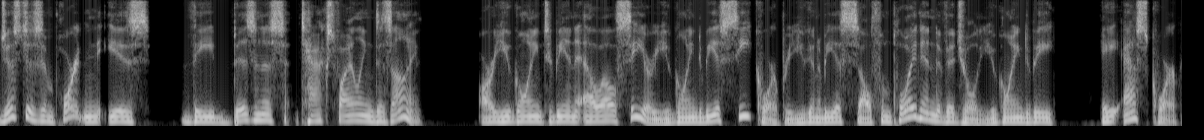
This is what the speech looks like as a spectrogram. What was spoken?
Just as important is the business tax filing design. Are you going to be an LLC? Are you going to be a C Corp? Are you going to be a self-employed individual? Are you going to be a S Corp?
